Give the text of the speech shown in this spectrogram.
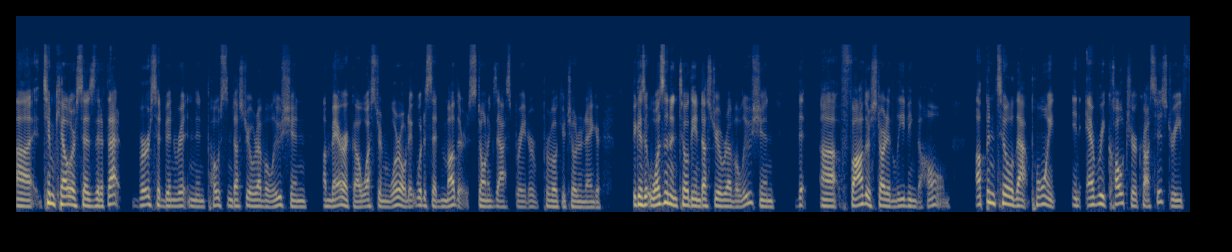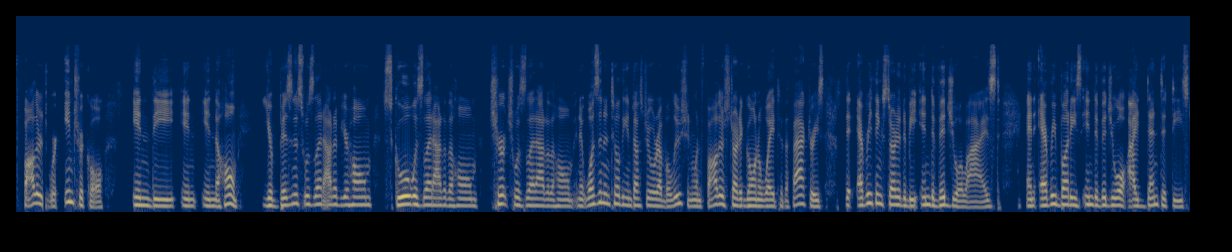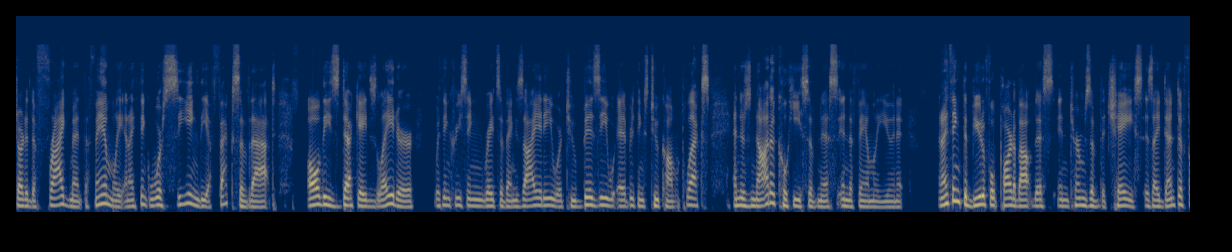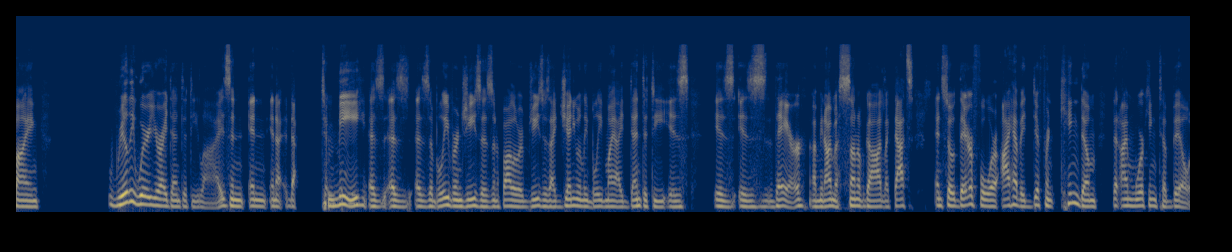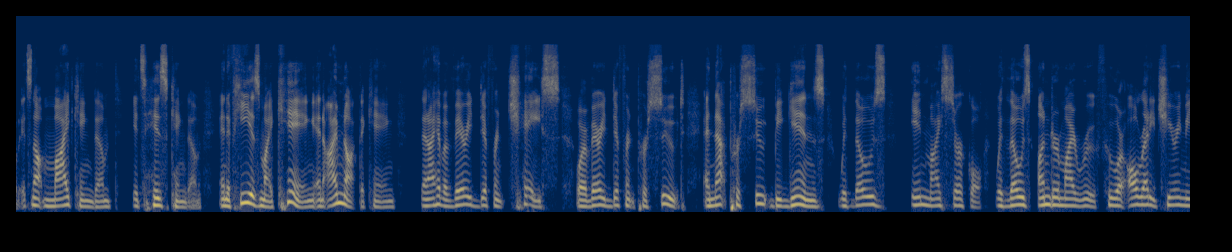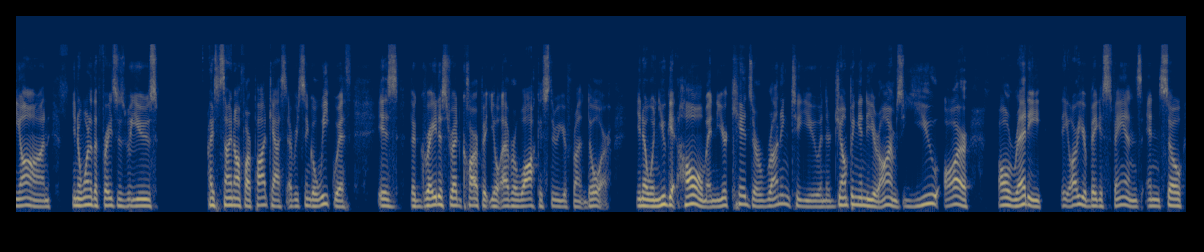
Uh, tim keller says that if that verse had been written in post-industrial revolution america western world it would have said mothers don't exasperate or provoke your children to anger. Because it wasn't until the industrial revolution that uh, fathers started leaving the home. Up until that point in every culture across history fathers were integral in the in in the home. Your business was let out of your home school was let out of the home church was let out of the home and it wasn't until the industrial revolution when fathers started going away to the factories that everything started to be individualized and everybody's individual identity started to fragment the family and i think we're seeing the effects of that all these decades later with increasing rates of anxiety we're too busy everything's too complex and there's not a cohesiveness in the family unit and I think the beautiful part about this in terms of the chase is identifying really where your identity lies and and and I, that, to mm-hmm. me as as as a believer in Jesus and a follower of Jesus I genuinely believe my identity is is is there. I mean i'm a son of god like that's and so therefore i have a different kingdom that i'm working to build. It's not my kingdom it's his kingdom. And if he is my king and i'm not the king then I have a very different chase or a very different pursuit. And that pursuit begins with those in my circle, with those under my roof who are already cheering me on. You know, one of the phrases we use, I sign off our podcast every single week with, is the greatest red carpet you'll ever walk is through your front door. You know, when you get home and your kids are running to you and they're jumping into your arms, you are already, they are your biggest fans. And so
